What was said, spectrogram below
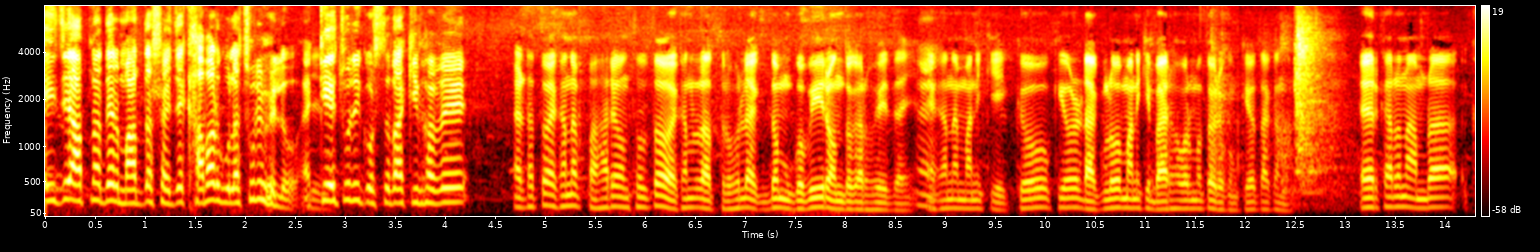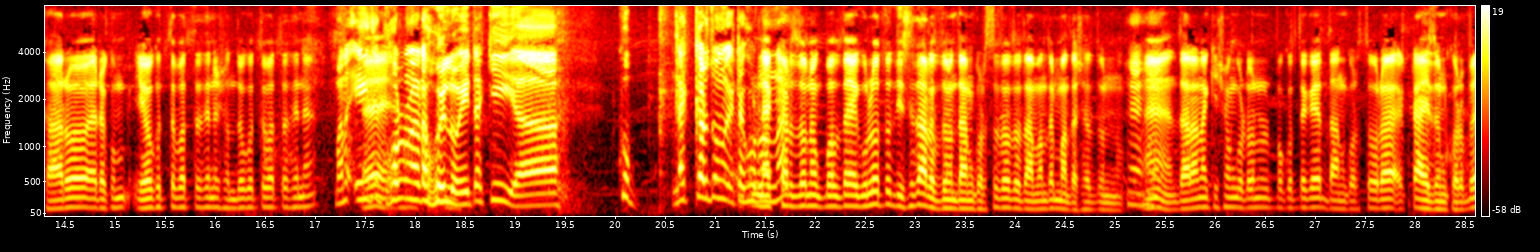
এই যে আপনাদের মাদ্রাসায় যে খাবারগুলা চুরি হইল কে চুরি করছে বা কীভাবে? এটা তো এখানে পাহাড়ি অঞ্চল তো এখানে রাত্র হলে একদম গভীর অন্ধকার হয়ে যায়। হ্যাঁ। এখানে মানে কি কেউ কেউ ডাকলেও মানে কি বাইর হওয়ার মতো এরকম কেউ থাকে না। এর কারণে আমরা কারও এরকম ইয়েও করতে পারতেছি না সন্দেহ করতে পারতেছি না। মানে এই যে হ্যাঁ। ঘটনাটা হইল এটা কি আহ, খুব ন্যাক্কারজনক একটা ঘটনা ন্যাক্কারজনক বলতে এগুলো তো দিছে তার জন্য দান করছে তো তো আমাদের মাদ্রাসার জন্য। হ্যাঁ, হ্যাঁ। যারা নাকি সংগঠনের পক্ষ থেকে দান করছে ওরা একটা আয়োজন করবে।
